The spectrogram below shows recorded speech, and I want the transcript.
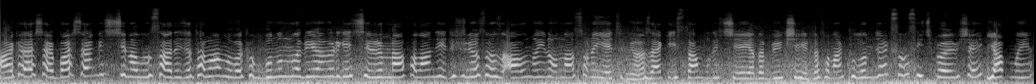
Arkadaşlar başlangıç için alın sadece tamam mı? Bakın bununla bir ömür geçiririm ben falan diye düşünüyorsanız almayın. Ondan sonra yetmiyor. Özellikle İstanbul içi ya da büyük şehirde falan kullanacaksanız hiç böyle bir şey yapmayın.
